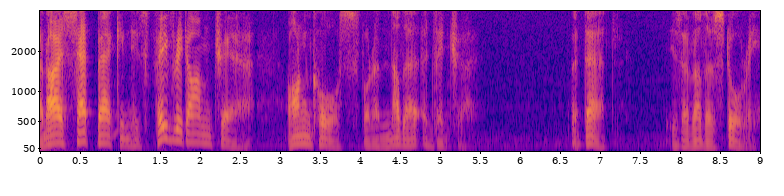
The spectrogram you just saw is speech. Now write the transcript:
and I sat back in his favorite armchair on course for another adventure. But that is another story.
